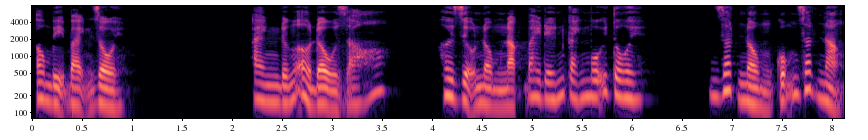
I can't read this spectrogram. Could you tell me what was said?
Ông bị bệnh rồi. Anh đứng ở đầu gió. Hơi rượu nồng nặc bay đến cánh mũi tôi. Rất nồng cũng rất nặng.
